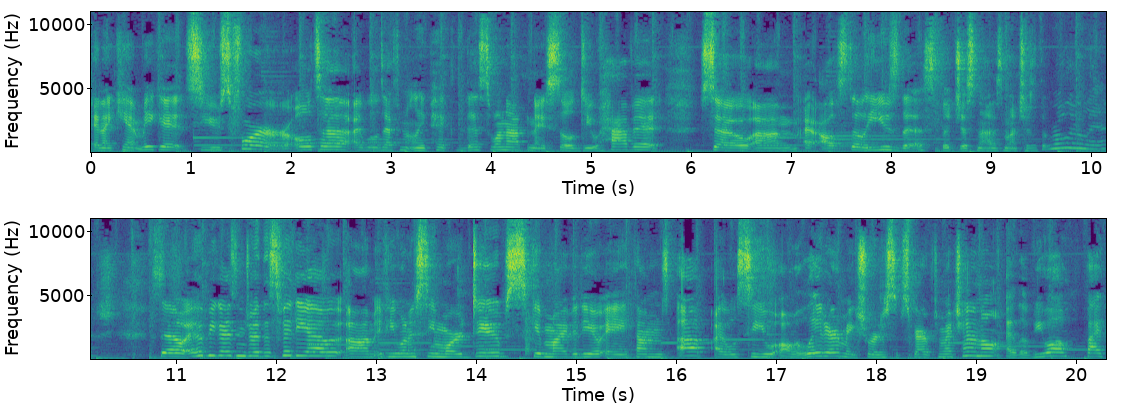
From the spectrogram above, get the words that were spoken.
and I can't make it to use Sephora or Ulta, I will definitely pick this one up and I still do have it. So um, I'll still use this, but just not as much as the Roller Lash. So I hope you guys enjoyed this video. Um, if you want to see more dupes, give my video a thumbs up. I will see you all later. Make sure to subscribe to my channel. I love you all. Bye.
